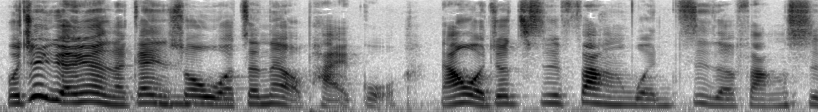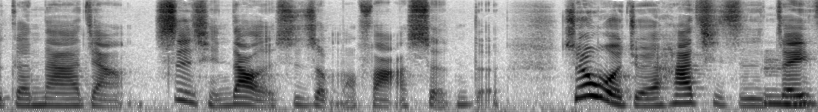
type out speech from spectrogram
我就远远的跟你说，我真的有拍过，嗯、然后我就是放文字的方式跟大家讲事情到底是怎么发生的。所以我觉得他其实这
